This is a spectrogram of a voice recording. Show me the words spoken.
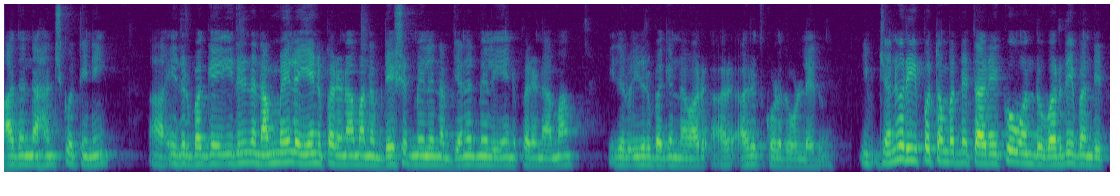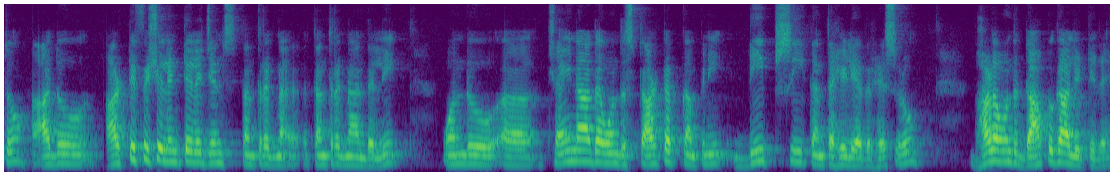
ಅದನ್ನು ಹಂಚ್ಕೋತೀನಿ. ಇದ್ರ ಬಗ್ಗೆ, ಇದರಿಂದ ನಮ್ಮ ಮೇಲೆ ಏನು ಪರಿಣಾಮ, ನಮ್ಮ ದೇಶದ ಮೇಲೆ, ನಮ್ಮ ಜನದ ಮೇಲೆ ಏನು ಪರಿಣಾಮ, ಇದ್ರ ಇದ್ರ ಬಗ್ಗೆ ನಾವು ಅರ್, ಅರ್- ಅರಿತುಕೊಳ್ಳೋದು ಒಳ್ಳೆಯದು ಜನವರಿ ಇಪ್ಪತ್ತೊಂಬತ್ತನೇ ತಾರೀಕು ಒಂದು ವರದಿ ಬಂದಿತ್ತು. ಅದು ಆರ್ಟಿಫಿಷಿಯಲ್ ಇಂಟೆಲಿಜೆನ್ಸ್ ತಂತ್ರಜ್ಞಾ, ತಂತ್ರಜ್ಞಾನದಲ್ಲಿ ಒಂದು ಚೈನಾದ ಒಂದು ಸ್ಟಾರ್ಟಪ್ ಕಂಪ್ನಿ ಡೀಪ್ ಸೀಕ್ ಅಂತ ಹೇಳಿ ಅದರ ಹೆಸರು. ಬಹಳ ಒಂದು ದಾಪುಗಾಲಿಟ್ಟಿದೆ.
